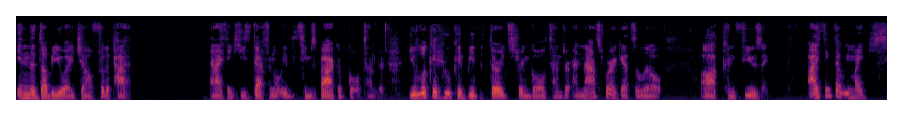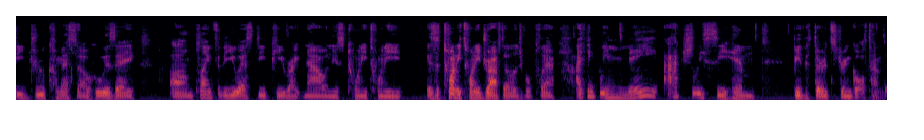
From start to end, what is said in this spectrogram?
in the WHL for the past and I think he's definitely the team's backup goaltender. You look at who could be the third string goaltender, and that's where it gets a little uh, confusing. I think that we might see Drew Commesso, who is a um, playing for the USDP right now in his 2020 is a 2020 draft eligible player. I think we may actually see him be the third string goaltender.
